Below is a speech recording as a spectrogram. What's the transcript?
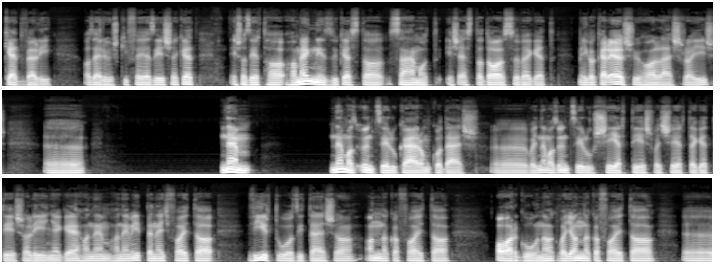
kedveli az erős kifejezéseket, és azért ha, ha megnézzük ezt a számot és ezt a dalszöveget, még akár első hallásra is, nem nem az öncélú káromkodás, vagy nem az öncélú sértés, vagy sértegetés a lényege, hanem, hanem éppen egyfajta virtuózitása annak a fajta argónak, vagy annak a fajta ö,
